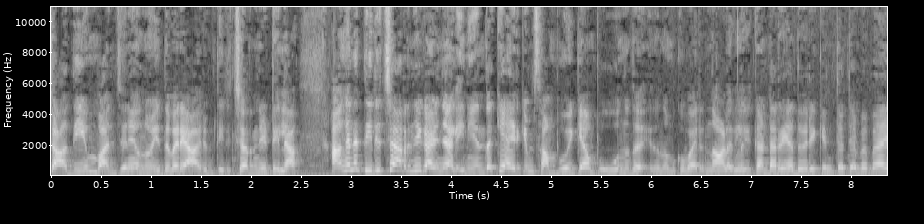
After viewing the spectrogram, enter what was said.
ചതിയും വഞ്ചനയൊന്നും ഇതുവരെ ആരും തിരിച്ചറിഞ്ഞിട്ടില്ല. അങ്ങനെ തിരിച്ചറിഞ്ഞു കഴിഞ്ഞാൽ ഇനി എന്തൊക്കെയായിരിക്കും സംഭവിക്കാൻ പോകുന്നത് എന്ന് നമുക്ക് വരുന്ന ആളുകളിൽ കണ്ടറിയാം. അതുവരെയും ബൈ.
